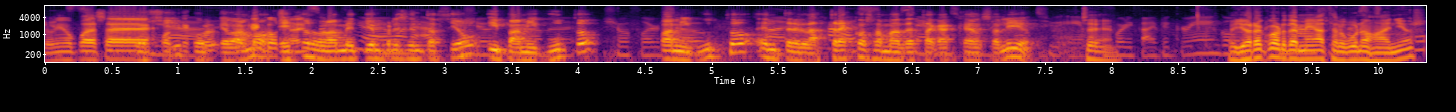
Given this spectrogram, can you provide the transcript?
Lo mismo puede ser Porque, cualquier, porque cualquier vamos, cosa, esto ¿eh? no lo han metido en presentación y para mi gusto, para mi gusto, entre las tres cosas más destacadas que han salido. Sí. Pues yo recuerdo también hace algunos años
